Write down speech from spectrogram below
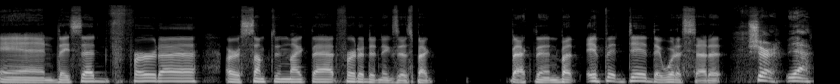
and they said Ferda or something like that. Ferda didn't exist back back then, but if it did, they would have said it. sure. Yeah.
